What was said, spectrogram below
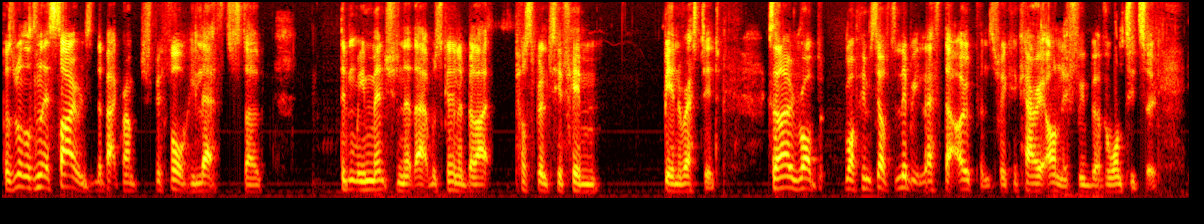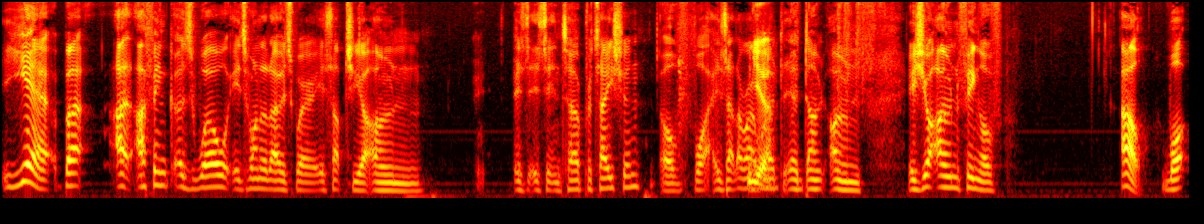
Because wasn't there sirens in the background just before he left? So didn't we mention that that was going to be like possibility of him being arrested? Because I know Rob Rob himself deliberately left that open so we could carry it on if we ever wanted to. Yeah, but I, I think as well, it's one of those where it's up to your own. Is, is it interpretation of what is that the right Yeah. word? Don't own is your own thing of. Oh, what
